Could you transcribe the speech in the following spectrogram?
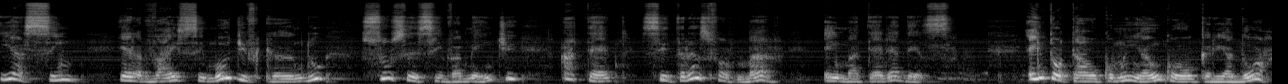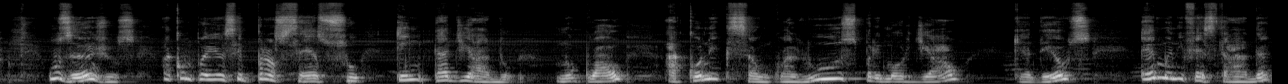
e assim ela vai se modificando sucessivamente até se transformar em matéria densa. Em total comunhão com o Criador, os anjos acompanham esse processo encadeado, no qual a conexão com a luz primordial, que é Deus, é manifestada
